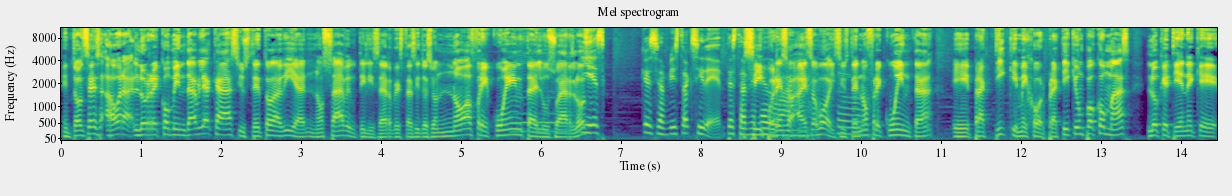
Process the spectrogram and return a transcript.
Entonces, ahora, lo recomendable acá, si usted todavía no sabe utilizar de esta situación, no frecuenta el usarlos. Y es que se han visto accidentes también. Sí, por eso, a eso voy. Si usted no frecuenta, eh, practique mejor, practique un poco más lo que tiene que,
